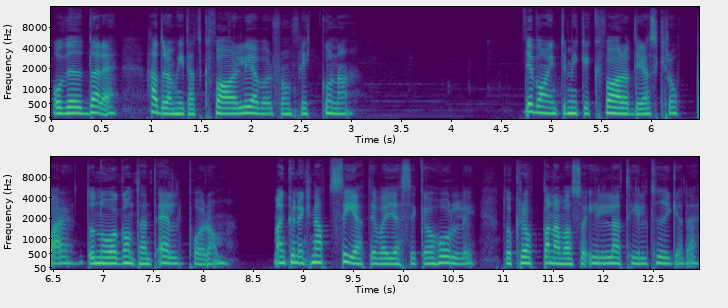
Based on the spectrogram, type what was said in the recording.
Och vidare hade de hittat kvarlevor från flickorna. Det var inte mycket kvar av deras kroppar då någon tänt eld på dem. Man kunde knappt se att det var Jessica och Holly då kropparna var så illa tilltygade.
